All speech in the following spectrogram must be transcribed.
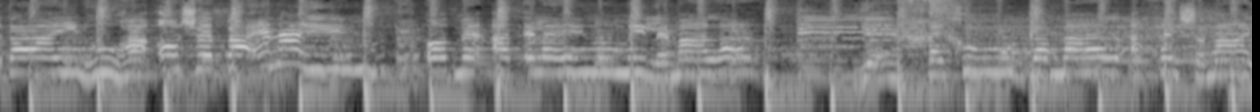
עדיין הוא האור שבעיניים, עוד מעט אלינו מלמעלה. יחייכו גמל אחרי שמיים.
